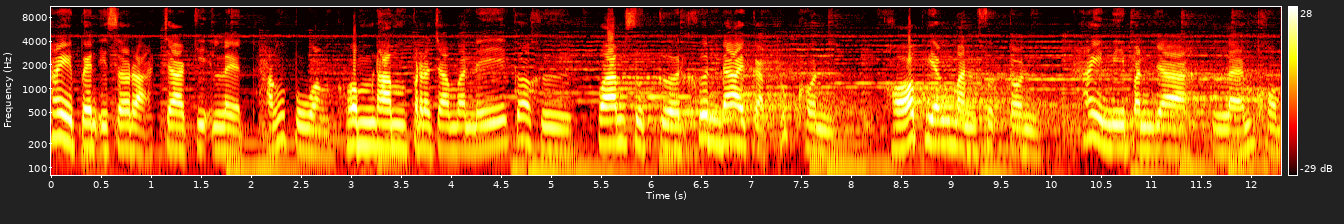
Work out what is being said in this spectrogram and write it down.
ให้เป็นอิสระจากกิเลสทั้งปวง คมธรรมประจำวันนี้ก็คือ ความสุขเกิดขึ้นได้กับทุกคน ขอเพียงมันฝึกตนให้มีปัญญาแหลมคม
